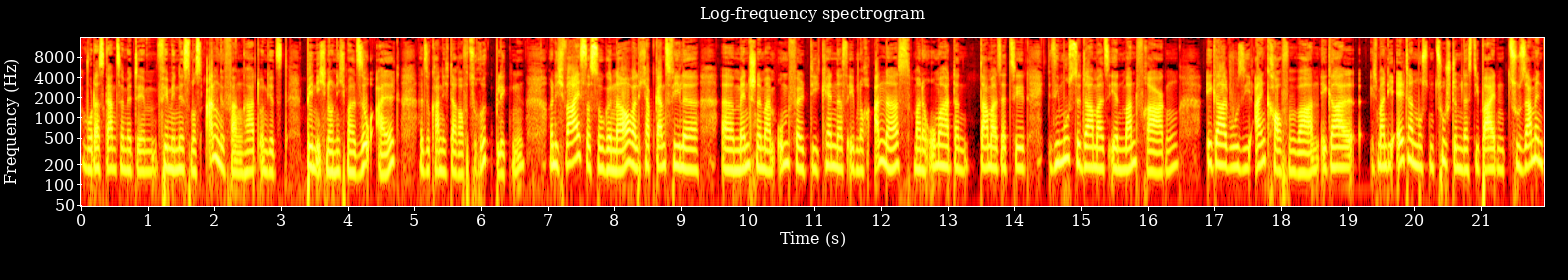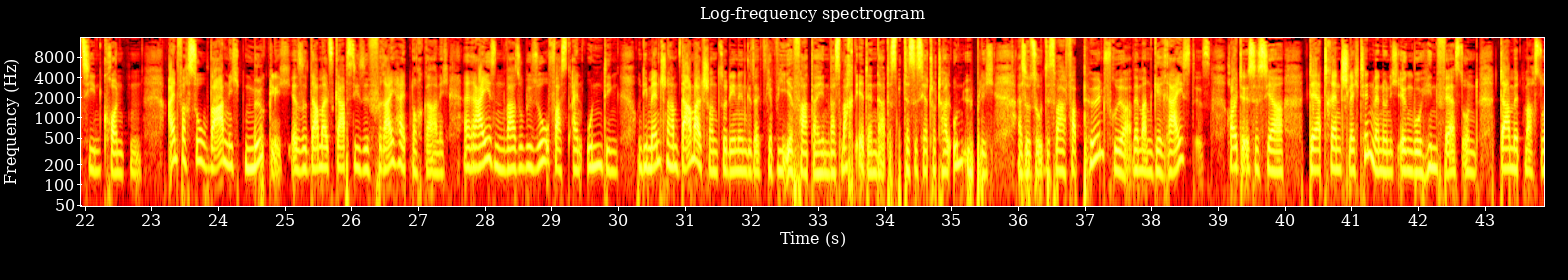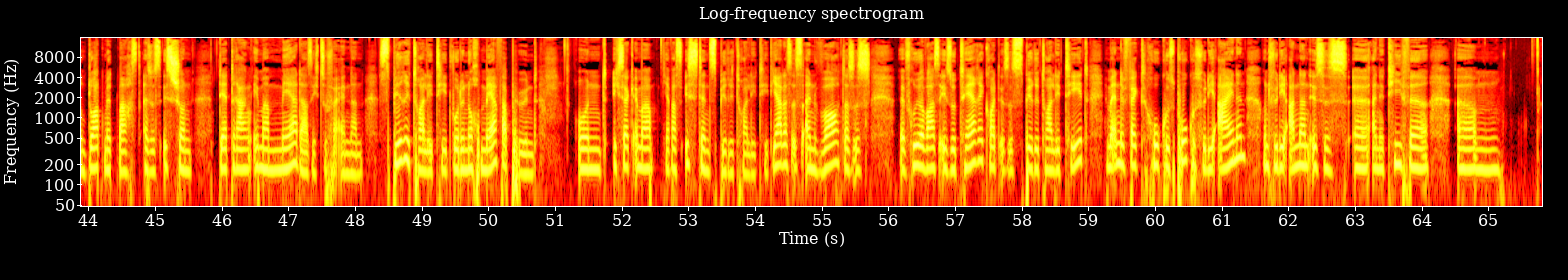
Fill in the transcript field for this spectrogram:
wo das Ganze mit dem Feminismus angefangen hat und jetzt bin ich noch nicht mal so alt, also kann ich darauf zurückblicken und ich weiß das so genau, weil ich habe ganz viele äh, Menschen in meinem Umfeld, die kennen das eben noch anders. Meine Oma hat dann damals erzählt, sie musste damals ihren Mann fragen, egal wo sie einkaufen waren, egal, ich meine, die Eltern mussten zustimmen, dass die beiden zusammenziehen konnten. Einfach so war nicht möglich. Also damals gab es diese Freiheit noch gar nicht. Reisen war sowieso fast ein Unding. Und die Menschen haben damals schon zu denen gesagt, ja, wie ihr fahrt dahin, was macht ihr denn da? Das, das ist ja total unüblich. Also so, das war verpönt früher, wenn man gereist ist. Heute ist es ja der Trend schlechthin, wenn du nicht irgendwo hinfährst und da mitmachst und dort mitmachst. Also es ist schon der Drang immer mehr da, sich zu verändern. Spiritualität wurde noch mehr verpönt. Und ich sag immer, ja, was ist denn Spiritualität? Ja, das ist ein Wort, das ist, äh, früher war es Esoterik, heute ist es Spiritualität. Im Endeffekt Hokuspokus für die einen und für die anderen ist es äh, eine tiefe ähm,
